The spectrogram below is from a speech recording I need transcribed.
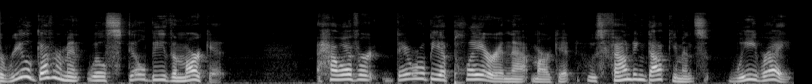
the real government will still be the market. However, there will be a player in that market whose founding documents we write,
